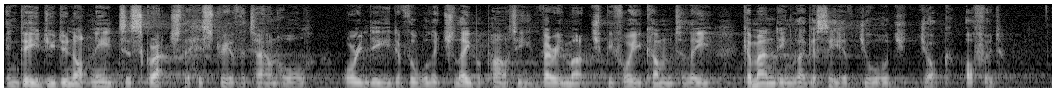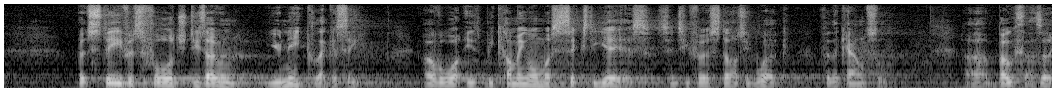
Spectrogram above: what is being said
Indeed, you do not need to scratch the history of the Town Hall or indeed of the Woolwich Labour Party very much before you come to the commanding legacy of George Jock Offord. But Steve has forged his own unique legacy over what is becoming almost 60 years since he first started work for the council, uh, both as, a,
